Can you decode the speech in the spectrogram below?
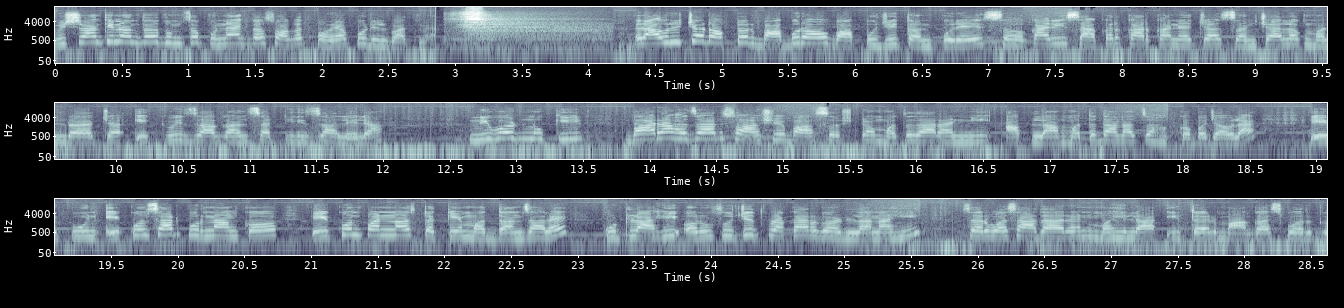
विश्रांतीनंतर तुमचं पुन्हा एकदा स्वागत पाहूया पुढील बातम्या. राऊरीच्या डॉक्टर बाबूराव बापूजी तनपुरे सहकारी साखर कारखान्याच्या संचालक मंडळाच्या एकवीस जागांसाठी झालेल्या निवडणुकीत बारा हजार सहाशे बासष्ट मतदारांनी आपला मतदानाचा हक्क बजावला एकूण एकोणसाठ पूर्णांक एकोणपन्नास टक्के मतदान झालंय. कुठलाही अनुसूचित प्रकार घडला नाही. सर्वसाधारण महिला इतर मागासवर्ग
